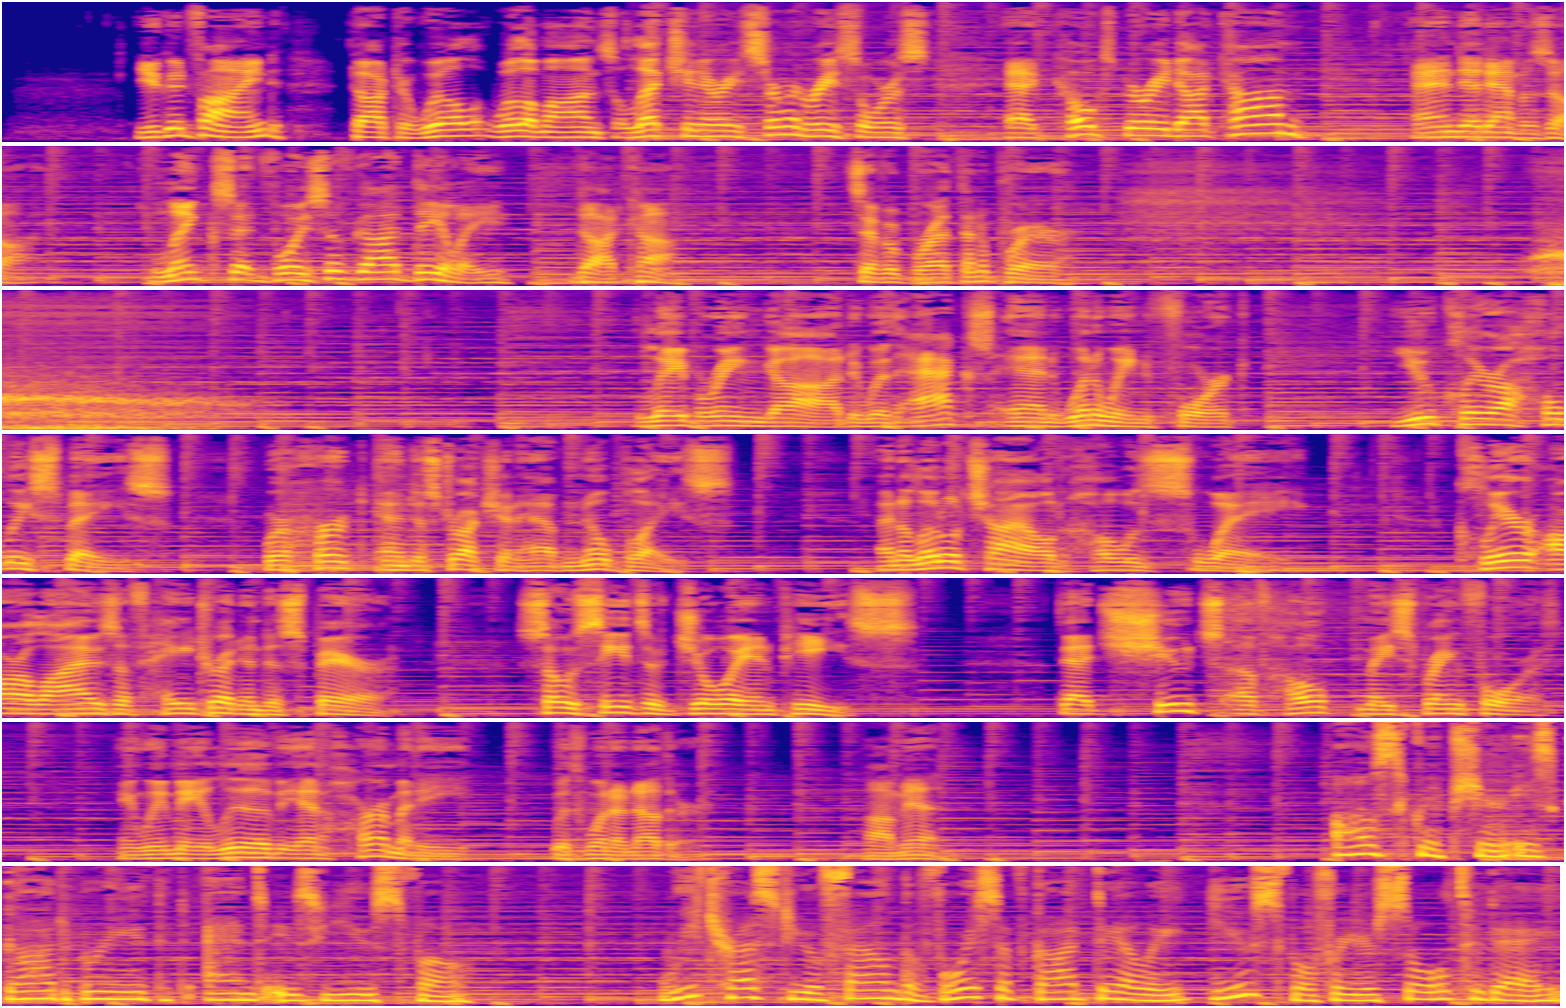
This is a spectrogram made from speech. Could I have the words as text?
You can find Dr. Will Willimon's lectionary sermon resource at cokesbury.com and at Amazon. Links at voiceofgoddaily.com. Let's have a breath and a prayer. Laboring God with axe and winnowing fork, you clear a holy space where hurt and destruction have no place, and a little child holds sway. Clear our lives of hatred and despair. Sow seeds of joy and peace, that shoots of hope may spring forth, and we may live in harmony with one another. Amen. All scripture is God breathed and is useful. We trust you have found the voice of God daily useful for your soul today.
